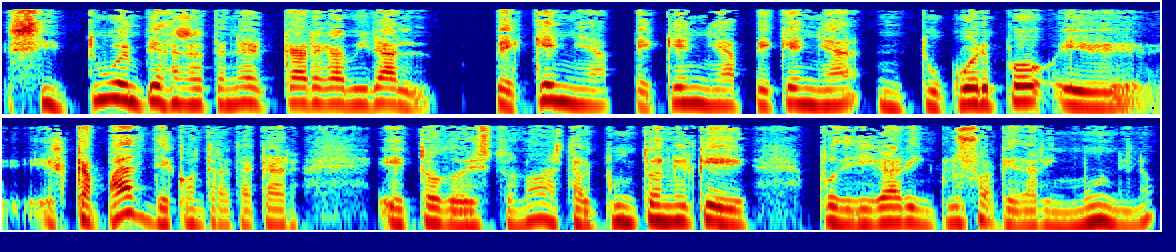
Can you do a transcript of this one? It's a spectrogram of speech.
si tú empiezas a tener carga viral pequeña, pequeña, pequeña, tu cuerpo eh, es capaz de contraatacar eh, todo esto, ¿no? Hasta el punto en el que puede llegar incluso a quedar inmune, ¿no?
